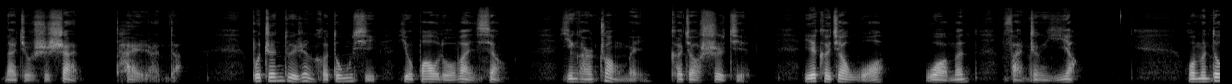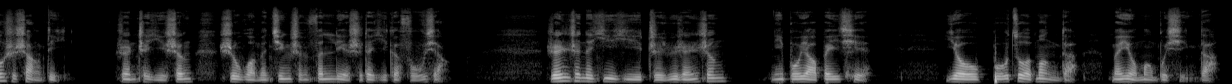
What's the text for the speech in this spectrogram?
那就是善。泰然的，不针对任何东西，又包罗万象，因而壮美。可叫世界，也可叫我、我们，反正一样。我们都是上帝。人这一生是我们精神分裂时的一个浮想。人生的意义止于人生。你不要悲切，有不做梦的，没有梦不醒的。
